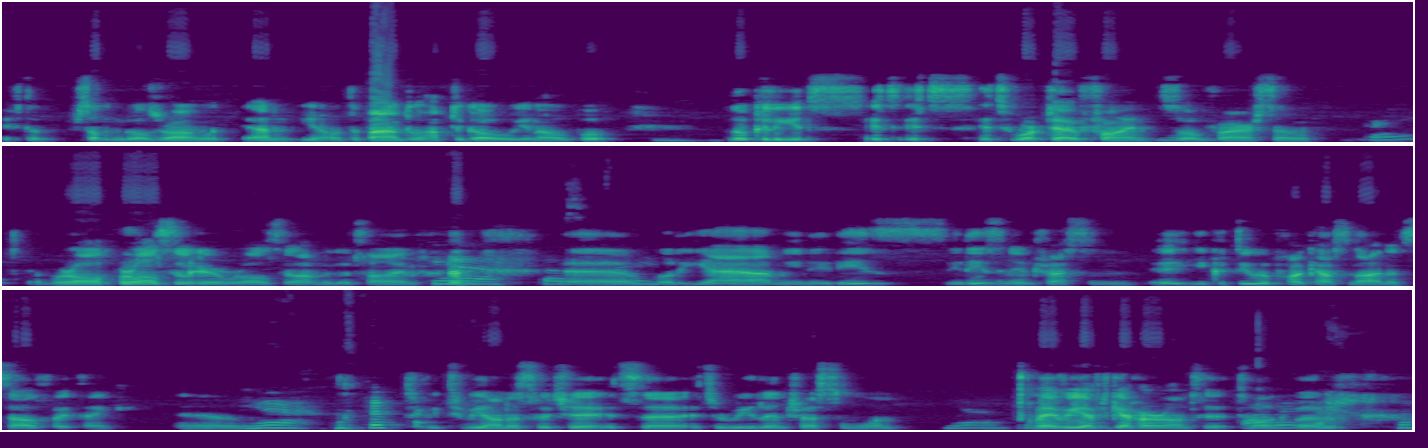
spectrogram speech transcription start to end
if the something goes wrong, with, and you know the band will have to go, you know. But Mm. luckily, it's it's it's it's worked out fine so far. So Great. we're all we're all still here. We're all still having a good time. Yeah, that's Um, great. but yeah, I mean, it is it is an interesting. It, you could do a podcast on that in itself. I think. Um, Yeah. to, be, to be honest with you, it's a it's a real interesting one. yeah. Maybe we have to get her on to talk Oh, about yeah.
